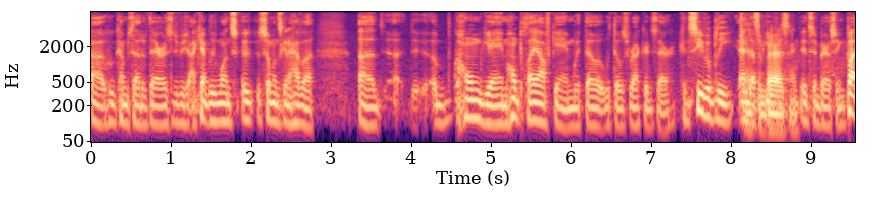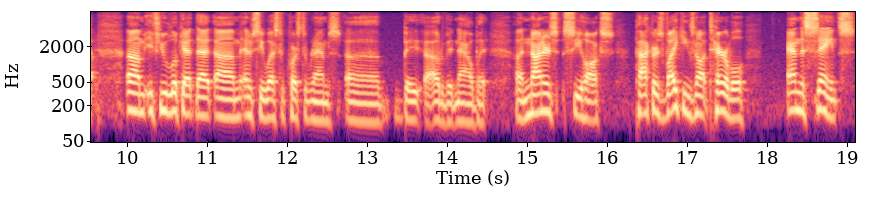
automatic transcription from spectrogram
uh, who comes out of there as a division? I can't believe once uh, someone's going to have a, a, a, home game, home playoff game with the, with those records there. Conceivably, end it's up embarrassing. Even. It's embarrassing. But um, if you look at that um, NFC West, of course, the Rams uh, out of it now, but uh, Niners, Seahawks, Packers, Vikings, not terrible, and the Saints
